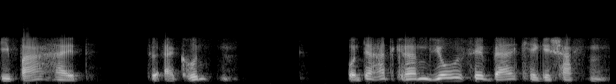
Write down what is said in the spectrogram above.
die Wahrheit zu ergründen. Und er hat grandiose Werke geschaffen.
